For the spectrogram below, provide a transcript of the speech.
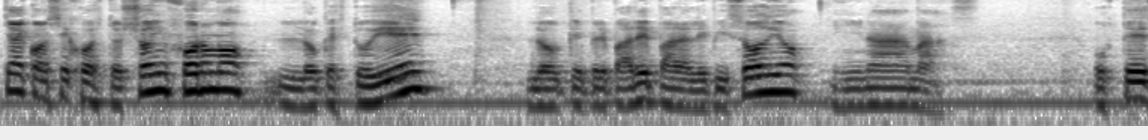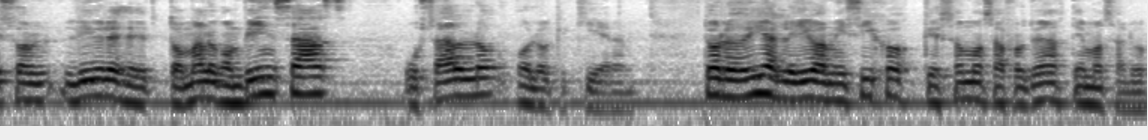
te aconsejo esto. Yo informo lo que estudié, lo que preparé para el episodio y nada más. Ustedes son libres de tomarlo con pinzas, usarlo o lo que quieran. Todos los días le digo a mis hijos que somos afortunados, tenemos salud.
